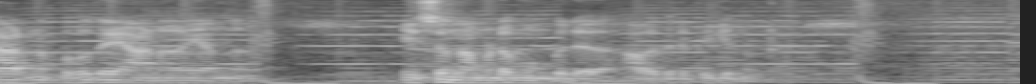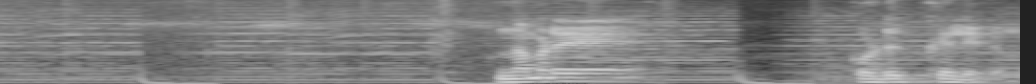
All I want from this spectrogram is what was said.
കാരണഭൂതയാണ് എന്ന് ഈശോ നമ്മുടെ മുമ്പിൽ അവതരിപ്പിക്കുന്നുണ്ട്. നമ്മുടെ കൊടുക്കലുകൾ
